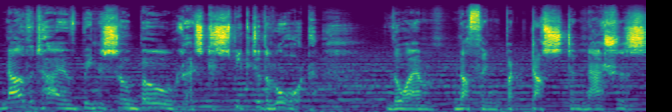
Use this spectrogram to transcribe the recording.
Now that I have been so bold as to speak to the Lord, though I am nothing but dust and ashes,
